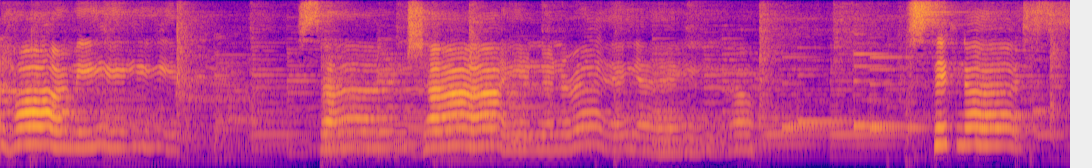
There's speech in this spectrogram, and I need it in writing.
not harm me. Sunshine and rain, oh. sickness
